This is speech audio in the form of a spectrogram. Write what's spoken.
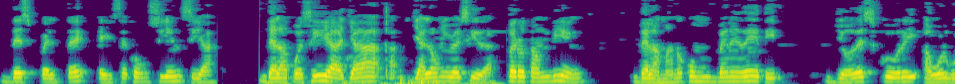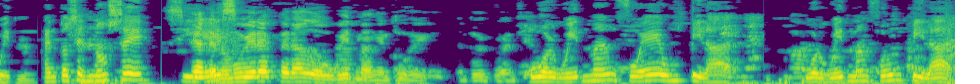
desperté e hice conciencia de la poesía ya, ya en la universidad, pero también de la mano con Benedetti yo descubrí a Walt Whitman. Entonces no sé si Fíjate, no me hubiera esperado Whitman en tu, en tu influencia. Walt Whitman fue un pilar. Walt Whitman fue un pilar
